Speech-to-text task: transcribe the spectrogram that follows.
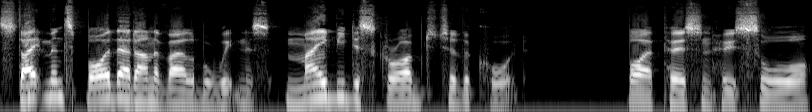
Statements by that unavailable witness may be described to the court by a person who saw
